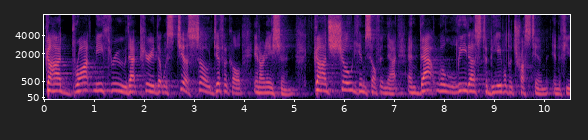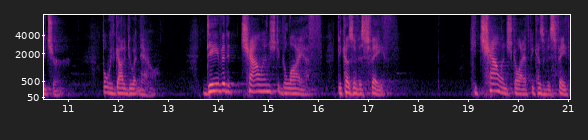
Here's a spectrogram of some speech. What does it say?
God brought me through that period that was just so difficult in our nation. God showed himself in that, and that will lead us to be able to trust him in the future. But we've got to do it now. David challenged Goliath because of his faith. He challenged Goliath because of his faith,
